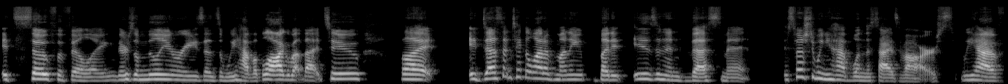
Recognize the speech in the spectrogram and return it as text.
it's so fulfilling. There's a million reasons, and we have a blog about that too. But it doesn't take a lot of money, but it is an investment, especially when you have one the size of ours. We have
